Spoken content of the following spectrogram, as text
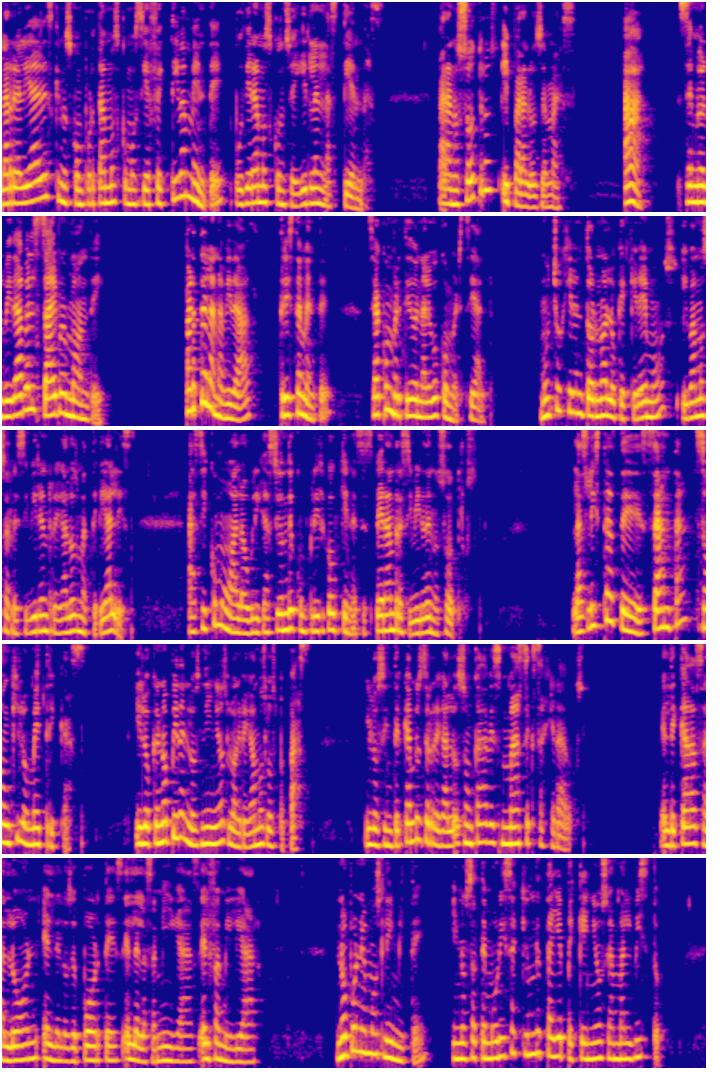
la realidad es que nos comportamos como si efectivamente pudiéramos conseguirla en las tiendas, para nosotros y para los demás. Ah, se me olvidaba el Cyber Monday. Parte de la Navidad, tristemente, se ha convertido en algo comercial. Mucho gira en torno a lo que queremos y vamos a recibir en regalos materiales, así como a la obligación de cumplir con quienes esperan recibir de nosotros. Las listas de Santa son kilométricas y lo que no piden los niños lo agregamos los papás y los intercambios de regalos son cada vez más exagerados el de cada salón, el de los deportes, el de las amigas, el familiar. No ponemos límite y nos atemoriza que un detalle pequeño sea mal visto.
